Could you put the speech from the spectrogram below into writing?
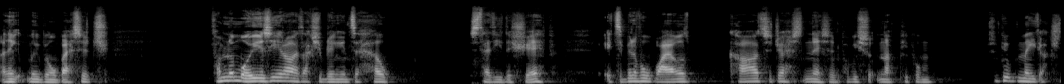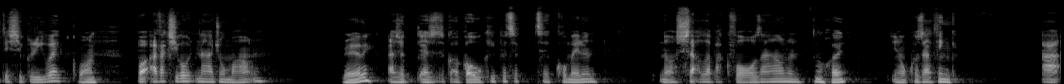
I think maybe more Besic from the Moyes era. I'd actually bring in to help steady the ship. It's a bit of a wild card suggesting this, and probably something that people, some people may actually disagree with. Go on. But I'd actually go with Nigel Martyn Really? as a as a goalkeeper to, to come in and you know settle the back four down, and Okay. you know because I think, I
